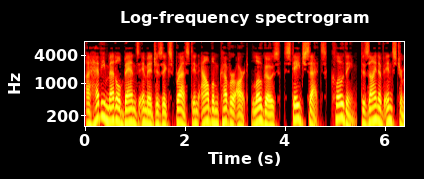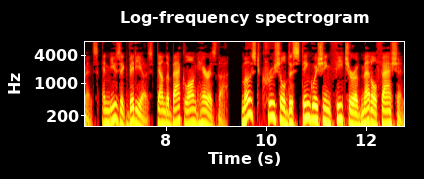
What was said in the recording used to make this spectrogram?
a heavy metal band's image is expressed in album cover art, logos, stage sets, clothing, design of instruments, and music videos. Down the back long hair is the most crucial distinguishing feature of metal fashion.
